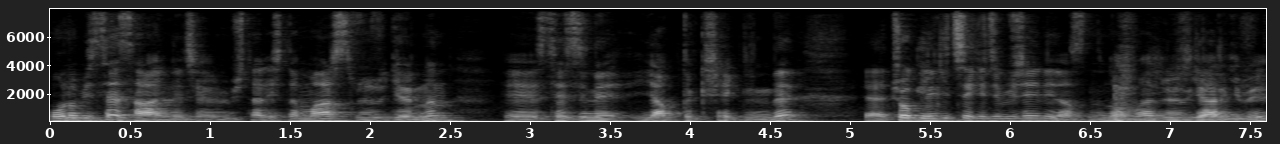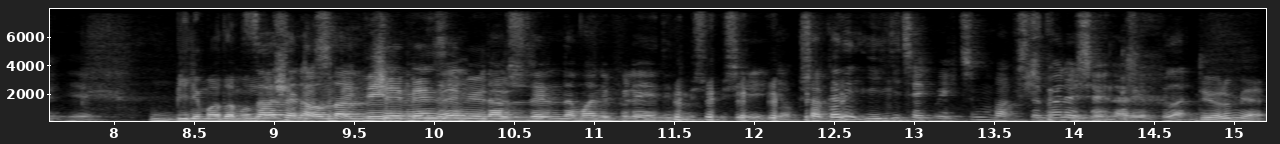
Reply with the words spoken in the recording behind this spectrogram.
Onu bir ses haline çevirmişler. İşte Mars rüzgarının e, sesini yaptık şeklinde. Yani çok ilgi çekici bir şey değil aslında. Normal rüzgar gibi. E, Bilim adamının da Zaten şakası pek bir şeye benzemiyor biraz üzerinde manipüle edilmiş bir şey. Yok şaka değil. ilgi çekmek için bak işte böyle şeyler yapıyorlar. Diyorum ya.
